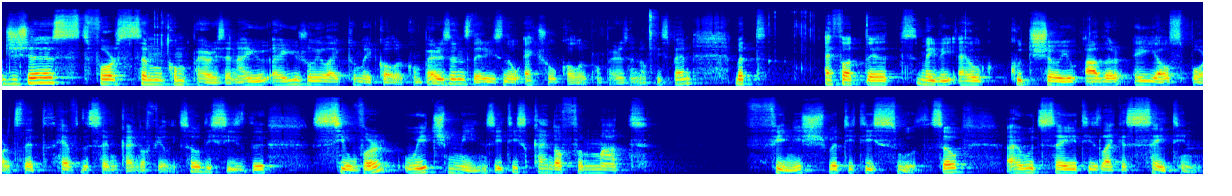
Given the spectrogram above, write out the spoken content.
Just for some comparison, I, I usually like to make color comparisons. There is no actual color comparison of this pen, but I thought that maybe I could show you other AL sports that have the same kind of feeling. So this is the silver, which means it is kind of a matte finish, but it is smooth. So I would say it is like a satin.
